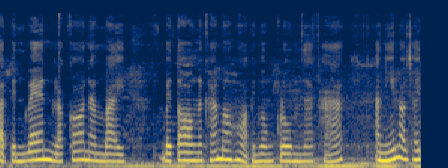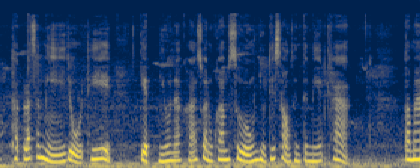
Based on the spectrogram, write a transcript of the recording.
ตัดเป็นแว่นแล้วก็นำใบใบตองนะคะ มาห่อเป็นวงกลมนะคะ อันนี้เราใช้รัศมีอยู่ที่7นิ้วนะคะ ส่วนความสูงอยู่ที่2เซนติเมตรค่ะ ต่อมา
